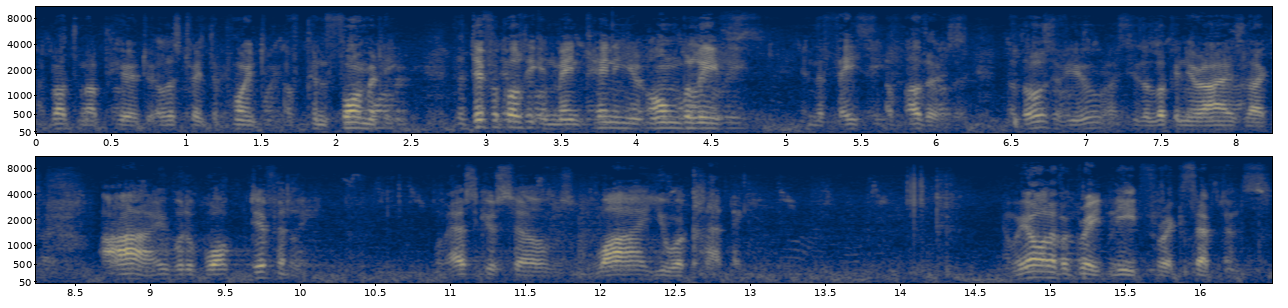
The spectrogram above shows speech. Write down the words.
I brought them up here to illustrate the point of conformity, the difficulty in maintaining your own beliefs in the face of others. Now, those of you, I see the look in your eyes like, I would have walked differently. Well, ask yourselves why you are clapping. and we all have a great need for acceptance.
